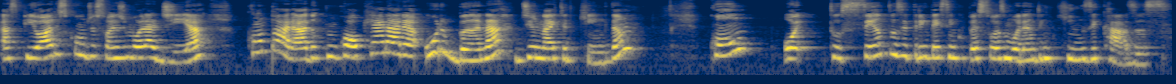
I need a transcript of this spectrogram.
as piores condições de moradia comparado com qualquer área urbana de United Kingdom, com 835 pessoas morando em 15 casas.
